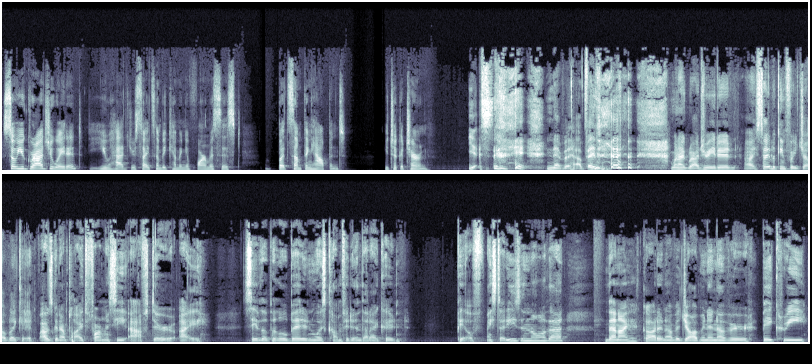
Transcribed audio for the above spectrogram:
So you graduated, you had your sights on becoming a pharmacist, but something happened. You took a turn. Yes, never happened. when I graduated, I started looking for a job. Like I was going to apply to pharmacy after I saved up a little bit and was confident that I could pay off my studies and all of that. Then I got another job in another bakery.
